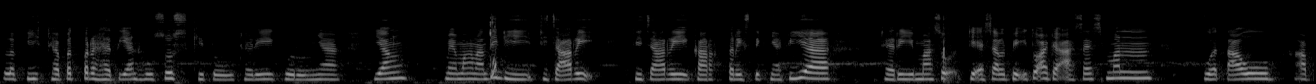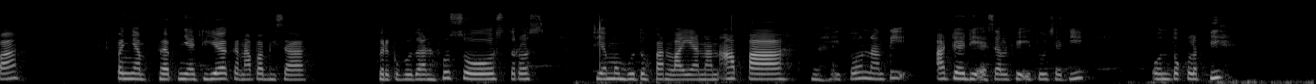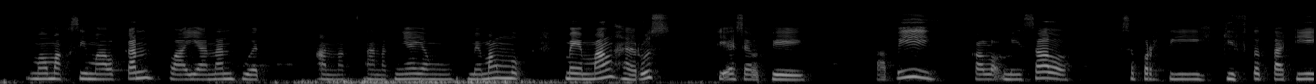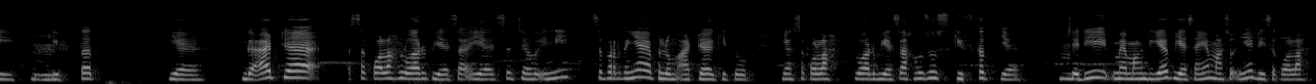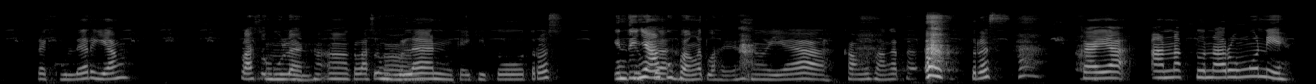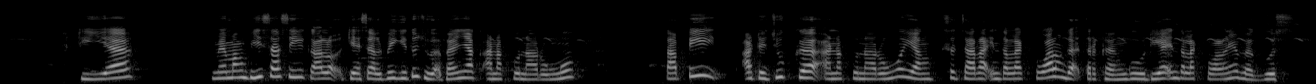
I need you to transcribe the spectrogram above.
lebih dapat perhatian khusus gitu dari gurunya yang memang nanti di, dicari dicari karakteristiknya dia. Dari masuk di SLB itu ada asesmen buat tahu apa penyebabnya dia kenapa bisa berkebutuhan khusus terus dia membutuhkan layanan apa. Nah itu nanti ada di SLB itu. Jadi untuk lebih memaksimalkan layanan buat anak-anaknya yang memang memang harus di SLB tapi kalau misal seperti gifted tadi Mm-mm. gifted ya nggak ada sekolah luar biasa. Ya sejauh ini sepertinya ya belum ada gitu yang sekolah luar biasa khusus gifted ya. Hmm. jadi memang dia biasanya masuknya di sekolah reguler yang kelas unggulan. Heeh, kelas Hmm. unggulan kayak gitu. Terus intinya juga- aku banget lah ya. Oh ya kamu banget terus kayak anak tunarungu nih dia memang bisa sih kalau di SLB gitu juga banyak anak tunarungu tapi ada juga anak tunarungu yang secara intelektual nggak terganggu dia intelektualnya bagus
